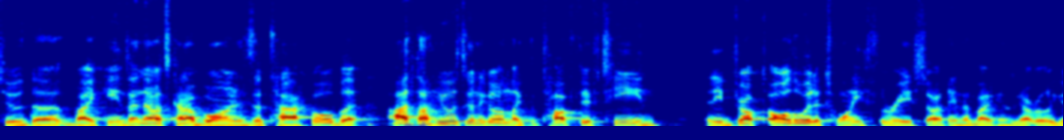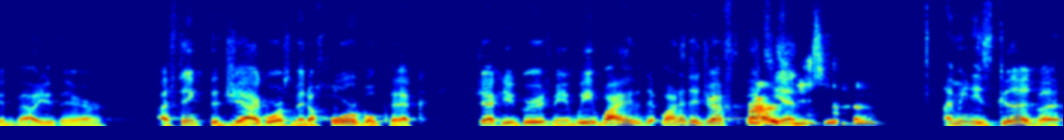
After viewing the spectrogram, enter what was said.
to the Vikings. I know it's kind of boring. He's a tackle, but I thought he was going to go in like the top fifteen, and he dropped all the way to twenty three. So I think the Vikings got really good value there. I think the Jaguars made a horrible pick. Jack, you agree with me? We why why did they draft Etienne? I mean, he's good, but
